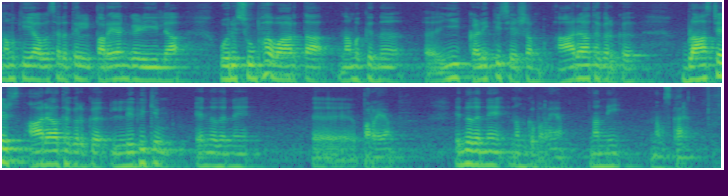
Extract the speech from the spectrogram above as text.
നമുക്ക് ഈ അവസരത്തിൽ പറയാൻ കഴിയില്ല. ഒരു ശുഭവാർത്ത നമുക്കിന്ന് ഈ കളിക്ക് ശേഷം ആരാധകർക്ക് ബ്ലാസ്റ്റേഴ്സ് ആരാധകർക്ക് ലഭിക്കും എന്ന് തന്നെ പറയാം. എന്ന് തന്നെ നമുക്ക് പറയാം. നന്ദി നമസ്കാരം.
